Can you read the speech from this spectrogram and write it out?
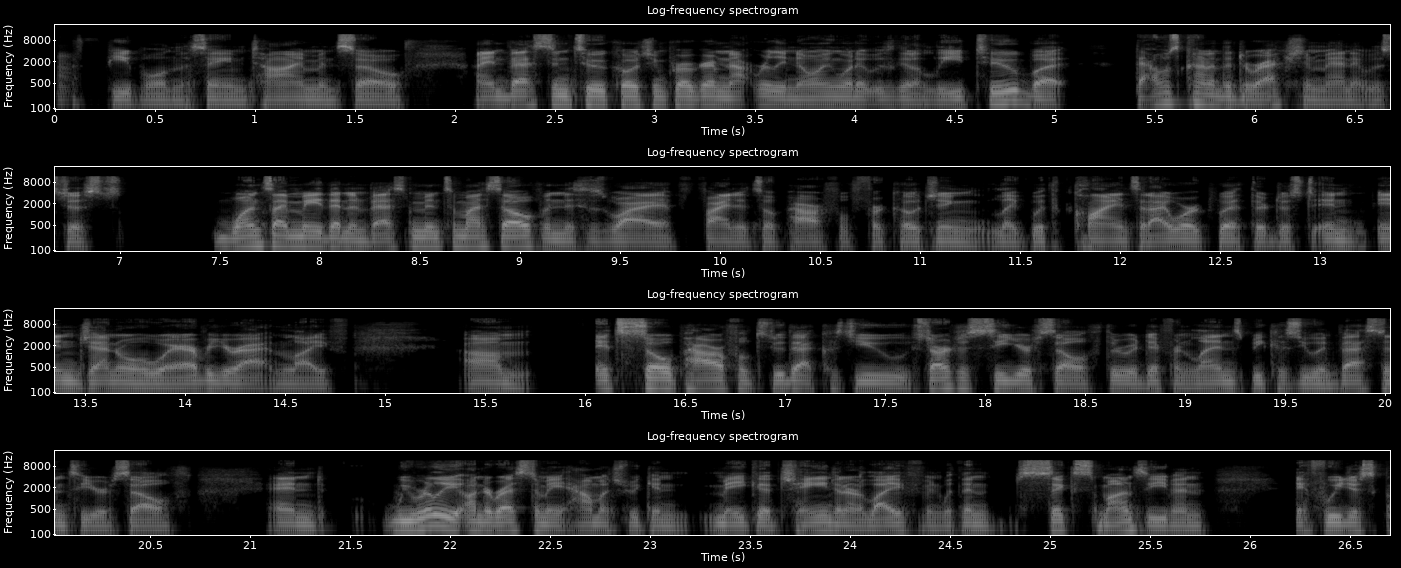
of people in the same time. And so I invest into a coaching program, not really knowing what it was going to lead to, but that was kind of the direction, man. It was just once I made that investment into myself, and this is why I find it so powerful for coaching, like with clients that I worked with, or just in in general, wherever you're at in life, um, it's so powerful to do that because you start to see yourself through a different lens because you invest into yourself and we really underestimate how much we can make a change in our life and within six months even if we just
